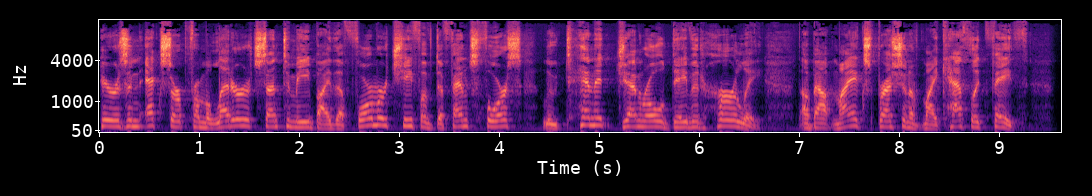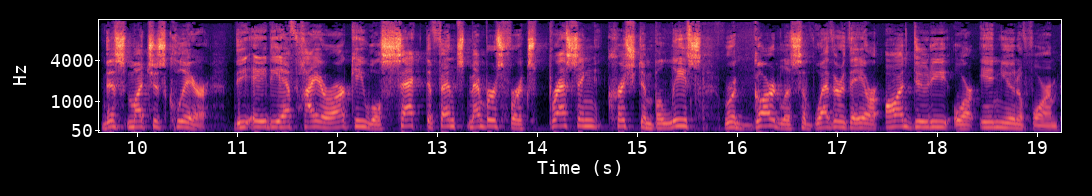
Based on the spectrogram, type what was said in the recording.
Here is an excerpt from a letter sent to me by the former Chief of Defense Force, Lieutenant General David Hurley, about my expression of my Catholic faith. This much is clear. The ADF hierarchy will sack defense members for expressing Christian beliefs, regardless of whether they are on duty or in uniform.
